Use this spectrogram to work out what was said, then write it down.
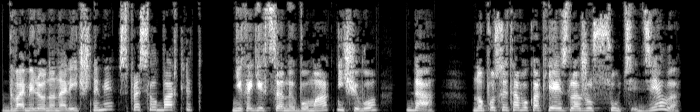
«Два миллиона наличными?» — спросил Бартлетт. Никаких ценных бумаг, ничего? Да, но после того, как я изложу суть дела,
